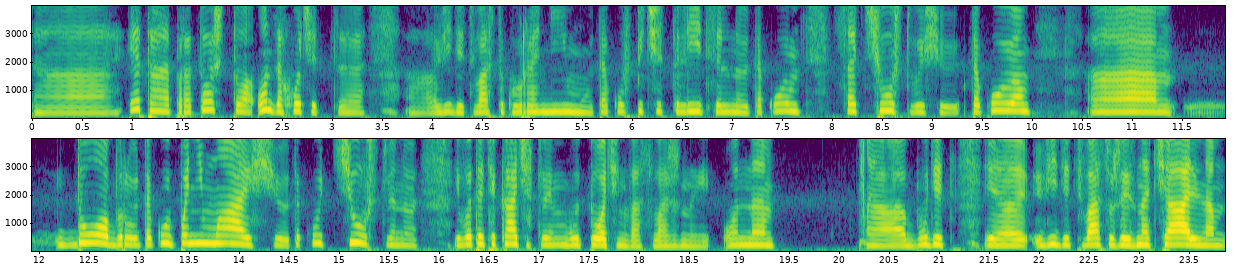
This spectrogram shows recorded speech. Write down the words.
э, это про то, что он захочет э, э, видеть вас такую ранимую, такую впечатлительную, такую сочувствующую, такую добрую, такую понимающую, такую чувственную. И вот эти качества ему будут очень вас важны. Он э, будет э, видеть вас уже изначально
